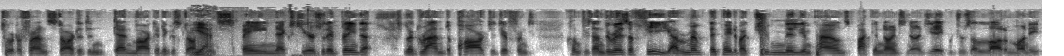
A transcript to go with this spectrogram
Tour de France started in Denmark. I think it started yeah. in Spain next year. So they bring the Le Grand Depart to different countries. And there is a fee. I remember they paid about two million pounds back in 1998, which was a lot of money.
